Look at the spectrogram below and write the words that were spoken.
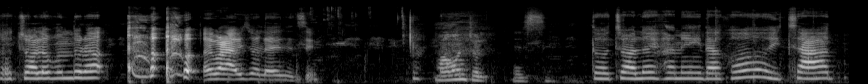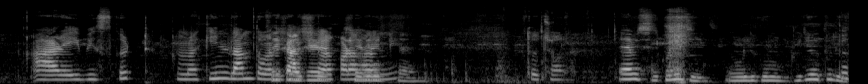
তো চলো বন্ধুরা এবার আমি চলে এসেছি। মামন চলে এসছে। তো চলো এখানেই দেখো এই চা আর এই বিস্কুট আমরা কিনলাম তোমাদের সাথে শেয়ার করা হয়নি। হ্যাঁ। তো চলো। আমি করেছি ভিডিও তুলি তো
